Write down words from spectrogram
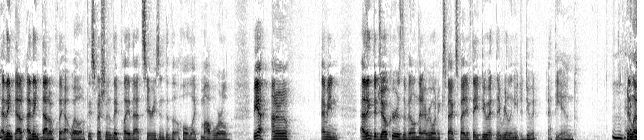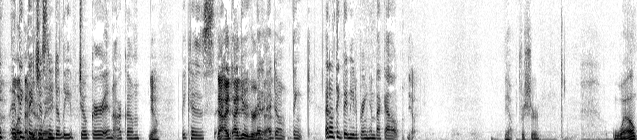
I think that I think that'll play out well, especially if they play that series into the whole like mob world. But yeah, I don't know. I mean, I think the Joker is the villain that everyone expects, but if they do it, they really need to do it at the end. And Mm-hmm. I let- think, I let think they just away. need to leave Joker in Arkham Yeah, because yeah, I, I do agree with I, that. I don't think I don't think they need to bring him back out. Yep. Yep. for sure. Well,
